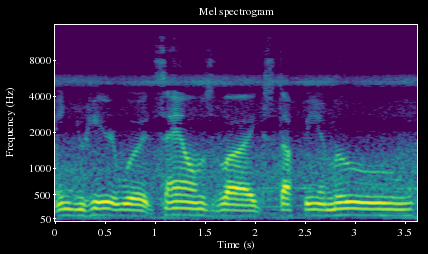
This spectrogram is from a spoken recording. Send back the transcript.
and you hear what sounds like stuff being moved,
